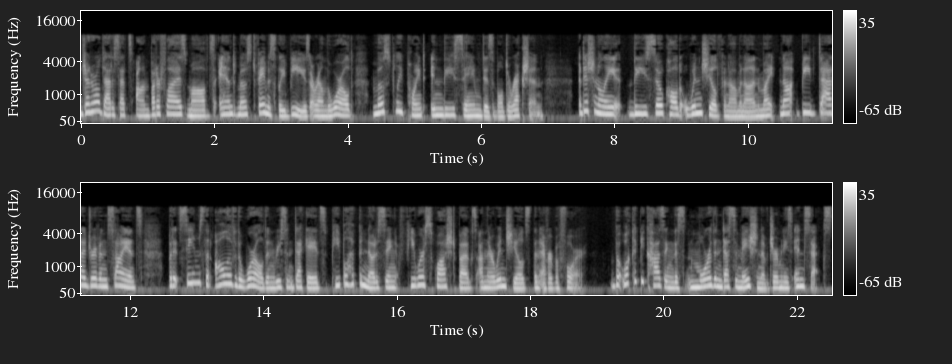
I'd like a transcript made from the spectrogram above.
general datasets on butterflies, moths, and most famously bees around the world mostly point in the same dismal direction. Additionally, the so-called windshield phenomenon might not be data-driven science, but it seems that all over the world in recent decades, people have been noticing fewer squashed bugs on their windshields than ever before. But what could be causing this more than decimation of Germany's insects?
